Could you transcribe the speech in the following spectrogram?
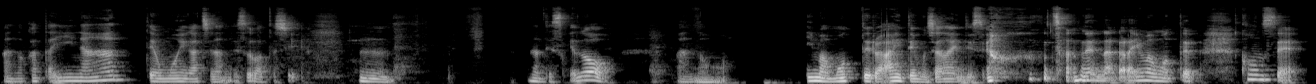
あの方いいなって思いがちなんです、私。うん。なんですけど、あの、今持ってるアイテムじゃないんですよ。残念ながら今持ってる。今世、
